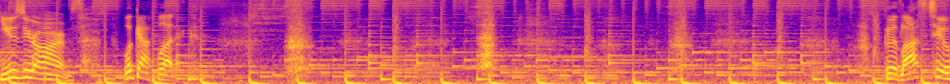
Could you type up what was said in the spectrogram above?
Use your arms. Look athletic. Good, last two.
